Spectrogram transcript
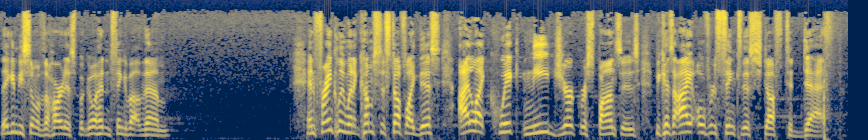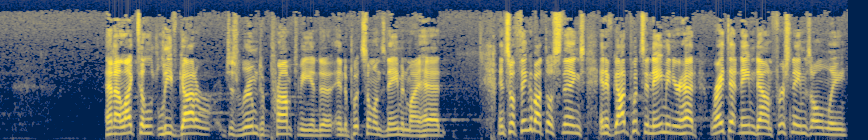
They can be some of the hardest, but go ahead and think about them. And frankly, when it comes to stuff like this, I like quick, knee jerk responses because I overthink this stuff to death. And I like to leave God a, just room to prompt me and to, and to put someone's name in my head. And so think about those things. And if God puts a name in your head, write that name down, first names only.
